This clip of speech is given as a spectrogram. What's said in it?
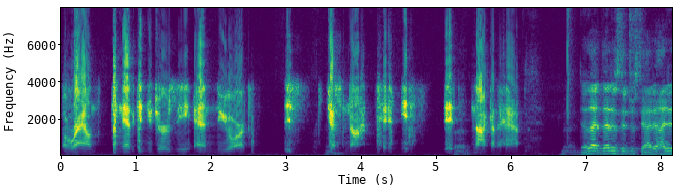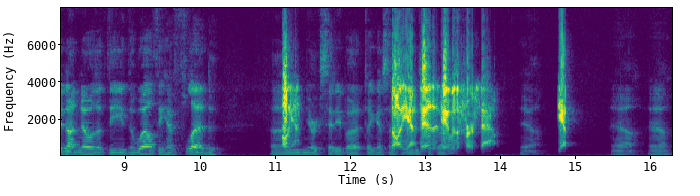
around Connecticut, New Jersey, and New York is just not, it's, it's Right. not going to happen. That that is interesting. I, did- I did not know that the the wealthy have fled uh, Oh, yeah. New York City, but I guess. Oh, yeah, the, they were the first out. Yeah. Yeah, yeah.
